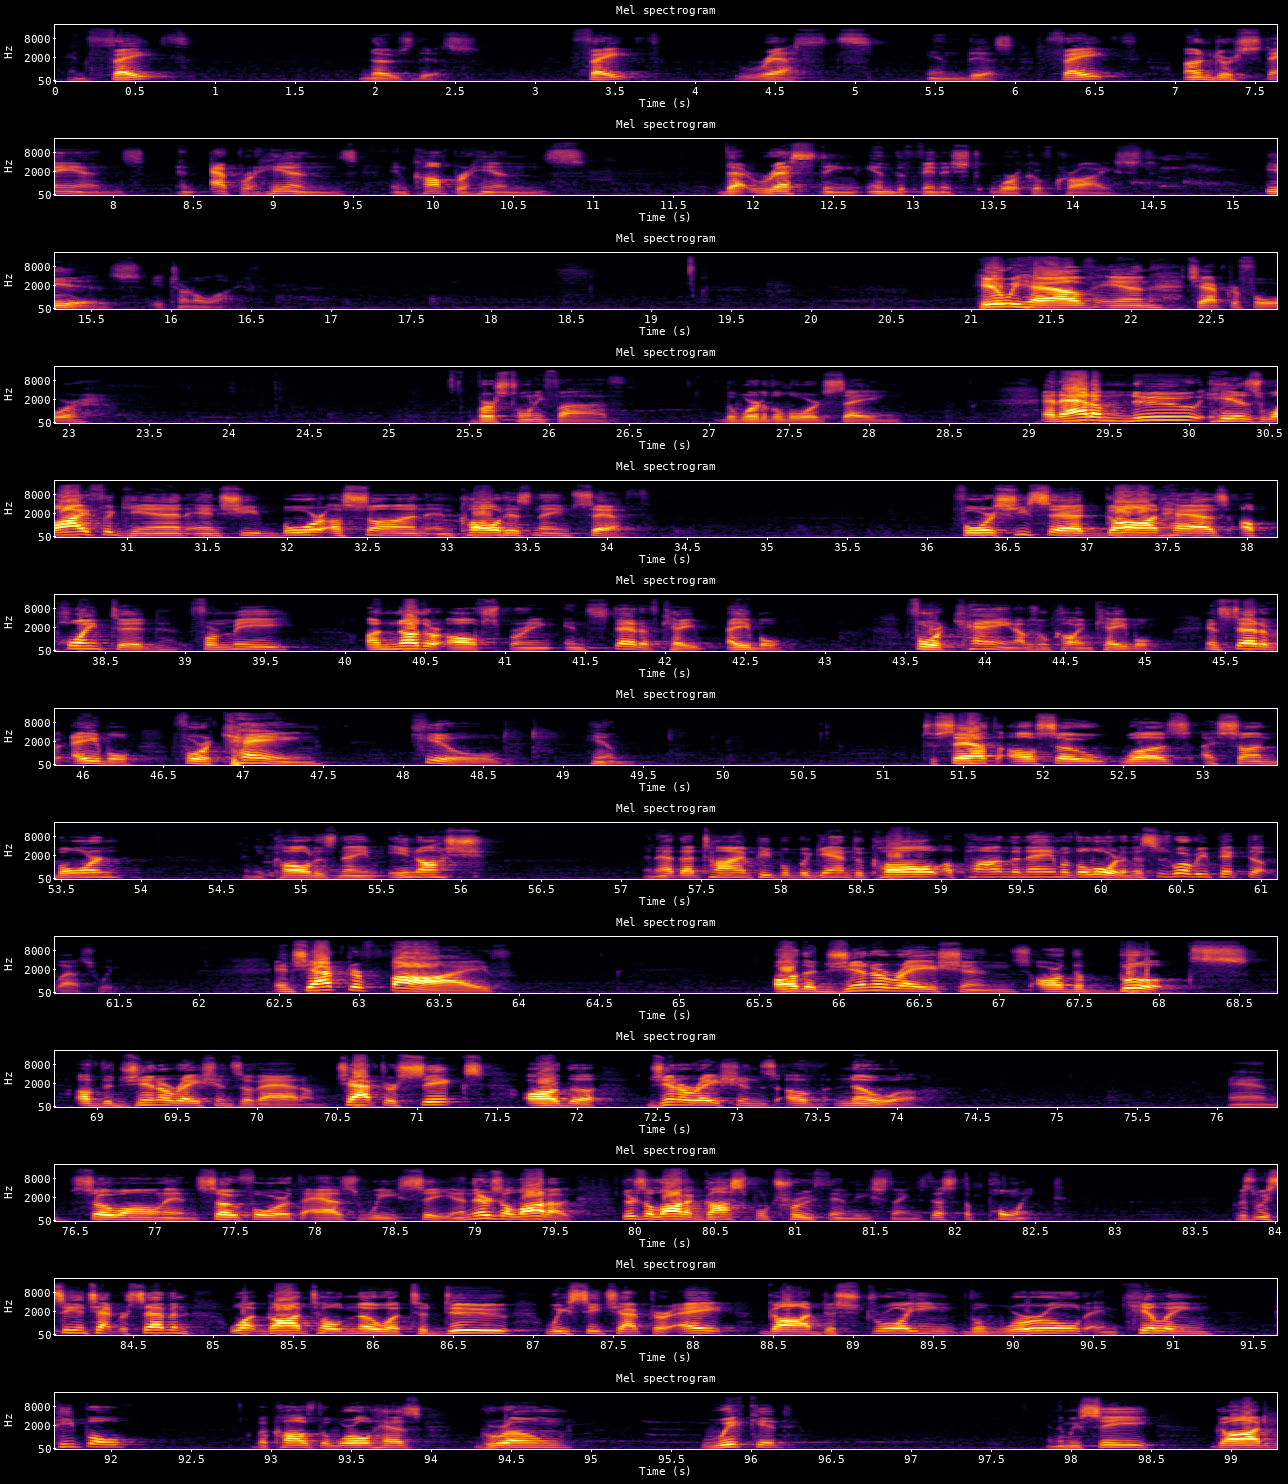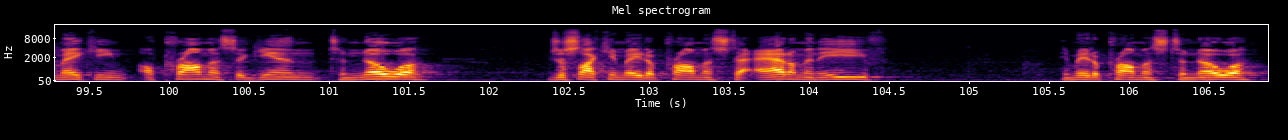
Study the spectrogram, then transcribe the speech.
And faith knows this. Faith rests in this. Faith understands and apprehends and comprehends that resting in the finished work of Christ is eternal life. Here we have in chapter 4, verse 25, the word of the Lord saying, And Adam knew his wife again, and she bore a son and called his name Seth. For she said, God has appointed for me another offspring instead of Abel. For Cain, I was going to call him Cable, instead of Abel, for Cain killed him. To Seth also was a son born, and he called his name Enosh. And at that time, people began to call upon the name of the Lord. And this is where we picked up last week. In chapter 5 are the generations, are the books of the generations of Adam. Chapter 6 are the generations of Noah. And so on and so forth as we see. And there's a lot of there's a lot of gospel truth in these things. That's the point. Because we see in chapter 7 what God told Noah to do. We see chapter 8, God destroying the world and killing people because the world has grown wicked. And then we see God making a promise again to Noah, just like He made a promise to Adam and Eve. He made a promise to Noah.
